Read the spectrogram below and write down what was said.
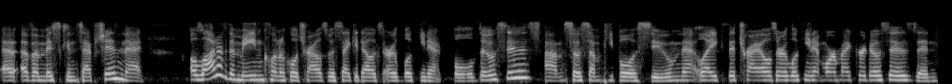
of a misconception that a lot of the main clinical trials with psychedelics are looking at full doses. Um, so some people assume that like the trials are looking at more microdoses, and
